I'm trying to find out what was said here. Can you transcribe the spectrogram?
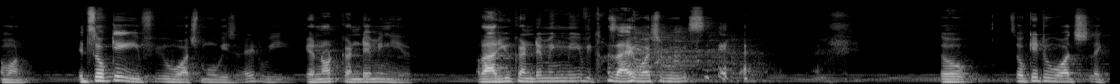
Come on. It's okay if you watch movies, right? We, we are not condemning here. Or are you condemning me because I watch movies? so it's okay to watch like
